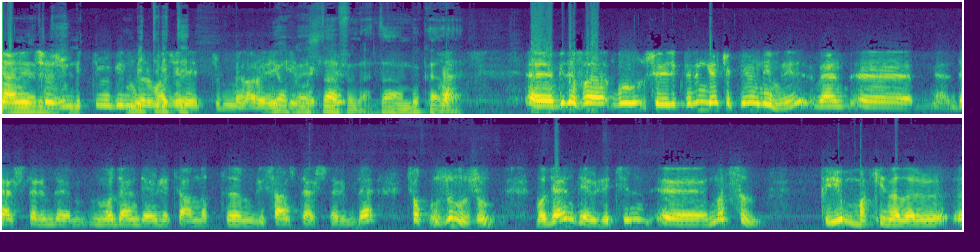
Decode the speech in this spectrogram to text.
yani Bunları sözüm düşün. bitti mi bilmiyorum. Bitti, bitti. Acele ettim mi araya Yok, girmekte. Yok estağfurullah. Tamam bu kadar. Ee, bir defa bu söylediklerin gerçekten önemli. Ben e, derslerimde modern devleti anlattığım lisans derslerimde çok uzun uzun modern devletin e, nasıl kıyım makineleri e,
